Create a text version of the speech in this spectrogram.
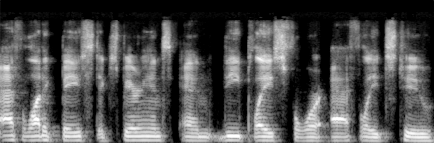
athletic based experience and the place for athletes to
